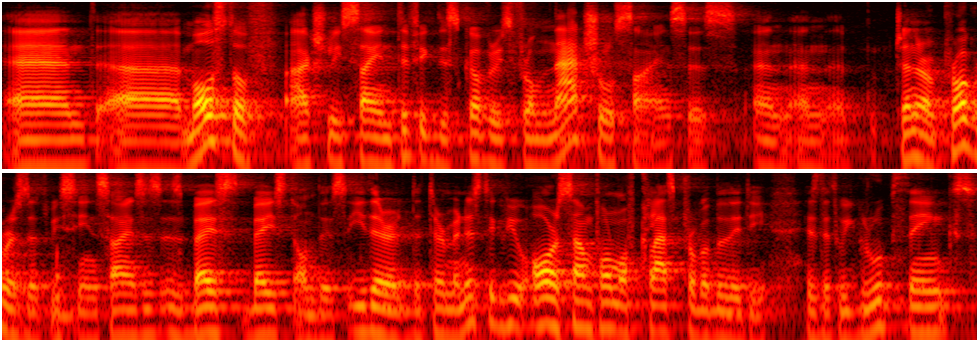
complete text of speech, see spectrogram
And uh, most of actually scientific discoveries from natural sciences and, and uh, general progress that we see in sciences is based, based on this, either deterministic view or some form of class probability, is that we group things,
